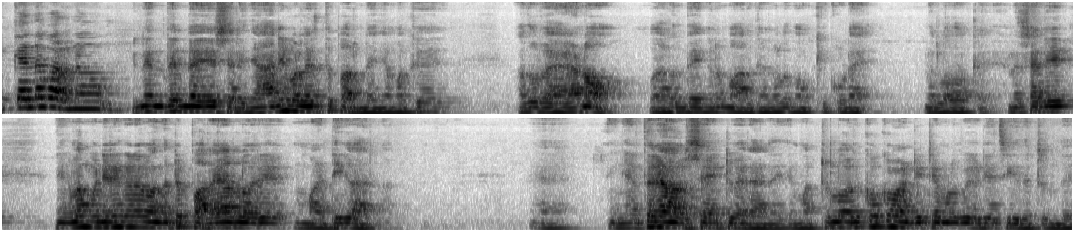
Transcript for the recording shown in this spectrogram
ഇക്കന്നെ പറഞ്ഞു? പിന്നെ എന്തുണ്ടായ ശരി? ഞാൻ വളർത്ത് പറഞ്ഞു നമുക്ക് അത് വേണോ? വേറെ എന്തെങ്കിലും മാർഗങ്ങൾ നോക്കിക്കൂടെ എന്നുള്ളതൊക്കെ. എന്ന് വെച്ചാൽ നിങ്ങളെ മുന്നിൽ ഇങ്ങനെ വന്നിട്ട് പറയാനുള്ള ഒരു മടി കാരണം. ഇങ്ങനത്തെ ഒരു ആവശ്യമായിട്ട് വരാൻ മറ്റുള്ളവർക്കൊക്കെ വേണ്ടിയിട്ട് നമ്മൾ വീഡിയോ ചെയ്തിട്ടുണ്ട്.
